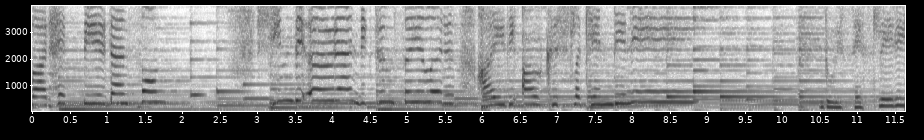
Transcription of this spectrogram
var hep birden son. Şimdi öğrendik tüm sayıları Haydi alkışla kendini. Duy sesleri.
